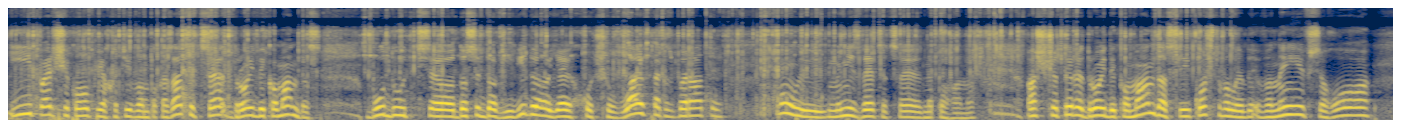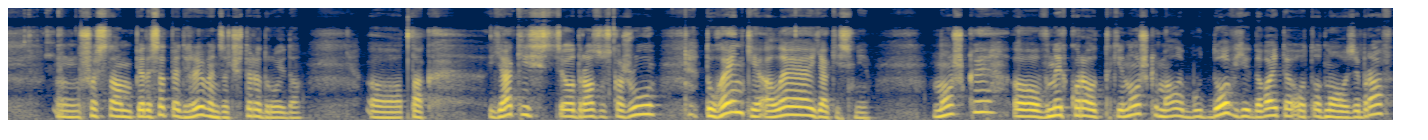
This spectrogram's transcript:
І перші, кого я хотів вам показати, це дроїди Commandos. Будуть е, досить довгі відео, я їх хочу в лайв так збирати. Ну і мені здається, це непогано. Аж 4 дроїди Commandos і коштували вони всього щось там 55 гривень за 4 дроїда. Е, так, якість одразу скажу тугенькі, але якісні. Ножки, е, в них короткі такі ножки, мали бути довгі. Давайте от одного зібрав.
